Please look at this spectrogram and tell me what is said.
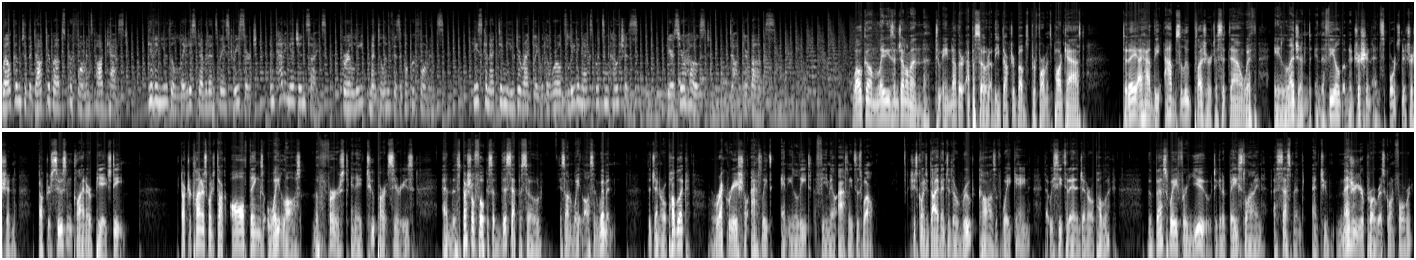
Welcome to the Dr. Bubbs Performance Podcast, giving you the latest evidence based research and cutting edge insights for elite mental and physical performance. He's connecting you directly with the world's leading experts and coaches. Here's your host, Dr. Bubbs. Welcome, ladies and gentlemen, to another episode of the Dr. Bubbs Performance Podcast. Today, I have the absolute pleasure to sit down with a legend in the field of nutrition and sports nutrition Dr. Susan Kleiner, PhD. Dr. Kleiner is going to talk all things weight loss, the first in a two part series, and the special focus of this episode is on weight loss in women, the general public, recreational athletes, and elite female athletes as well. She's going to dive into the root cause of weight gain that we see today in the general public, the best way for you to get a baseline assessment and to measure your progress going forward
